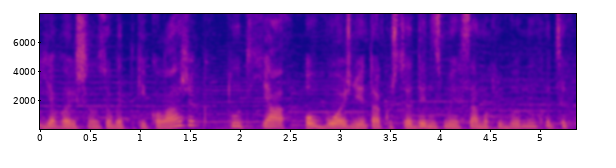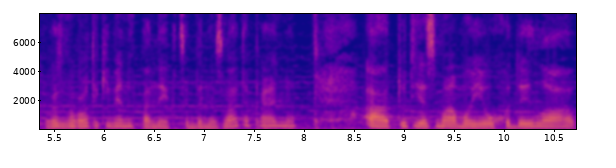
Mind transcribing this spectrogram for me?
я вирішила зробити такий колажик. Тут я обожнюю також. Це один з моїх самих любимих оцих розворотиків. Я не впевнена, як це би назвати правильно. А тут я з мамою ходила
